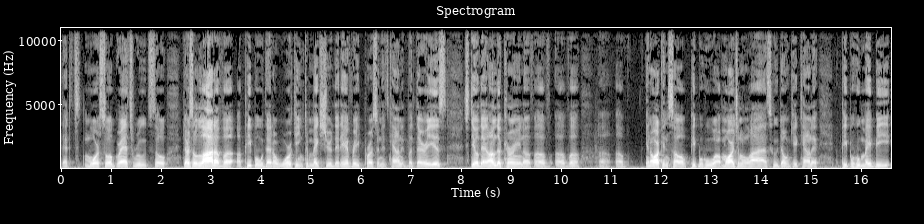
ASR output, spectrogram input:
that's more so grassroots. So there's a lot of uh, people that are working to make sure that every person is counted, but there is still that undercurrent of, of, of, uh, of in Arkansas, people who are marginalized, who don't get counted people who may be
